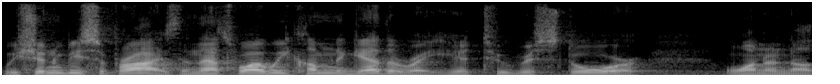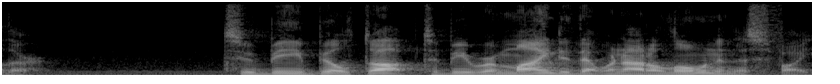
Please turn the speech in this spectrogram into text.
We shouldn't be surprised. And that's why we come together right here to restore one another, to be built up, to be reminded that we're not alone in this fight,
